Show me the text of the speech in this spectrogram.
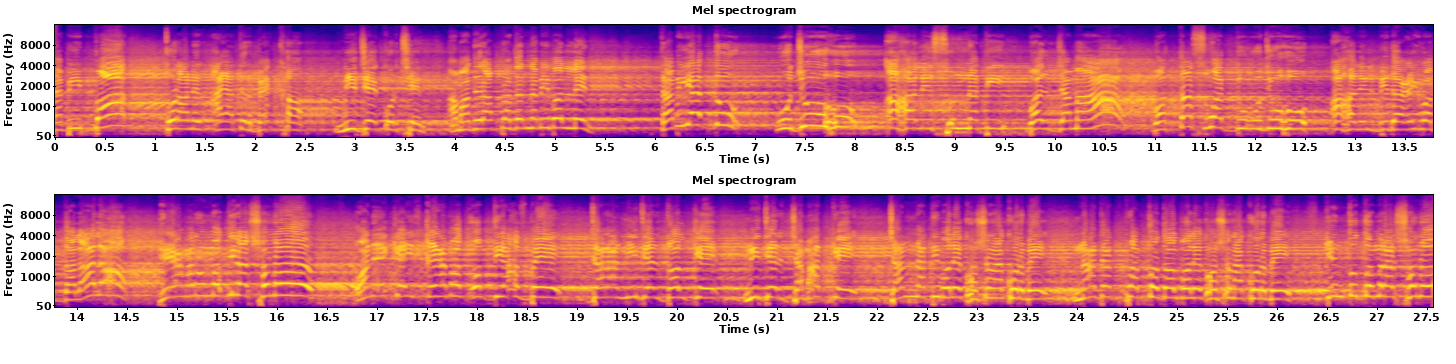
নবী পাক কোরআনের আয়াতের ব্যাখ্যা নিজে করছেন। আমাদের আপনাদের নবী বললেন তাবিয়াদ্দু উজুহু আহলি সুন্নতি ওয়াল জামাআ। হে আমার অনেকেই অবধি আসবে যারা নিজের দলকে, নিজের জামাতকে বলে ঘোষণা করবে, নাজাতপ্রাপ্ত দল বলে ঘোষণা করবে। কিন্তু তোমরা শোনো,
